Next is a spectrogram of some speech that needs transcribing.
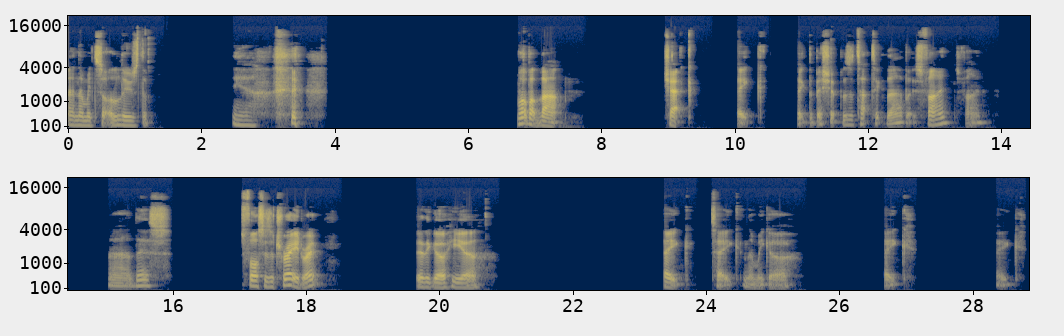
And then we'd sort of lose the... Yeah. what about that? Check. Take. Take the bishop. There's a tactic there, but it's fine. It's fine. Uh, this forces a trade, right? There they go here. Take, take, and then we go take, take.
